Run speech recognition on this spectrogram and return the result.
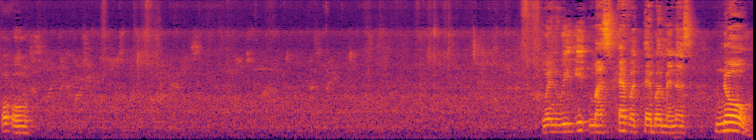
Uh oh. When we eat must have a table manners. No.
